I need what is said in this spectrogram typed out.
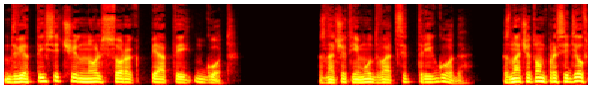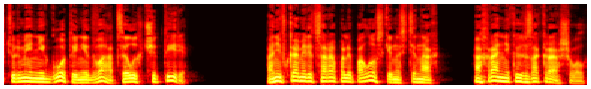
2045 год. Значит, ему 23 года. Значит, он просидел в тюрьме не год и не два, а целых четыре. Они в камере царапали полоски на стенах, охранник их закрашивал.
